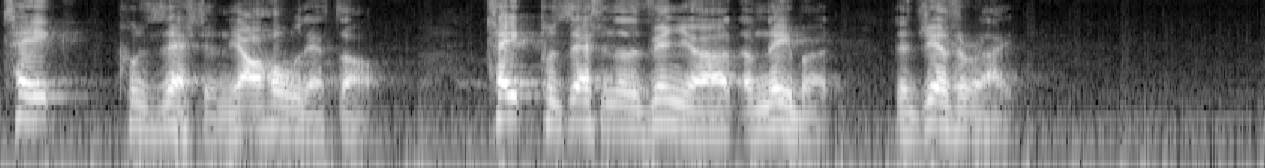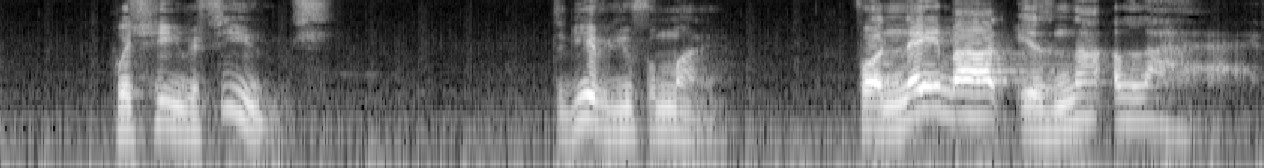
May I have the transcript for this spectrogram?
take possession. Y'all hold that thought. Take possession of the vineyard of Naboth, the Jezreelite, which he refused to give you for money. For Naboth is not alive,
